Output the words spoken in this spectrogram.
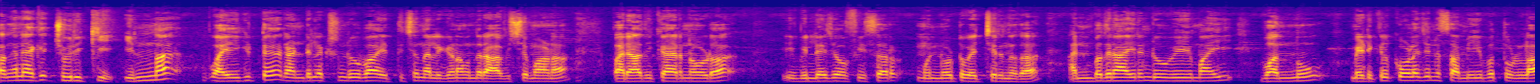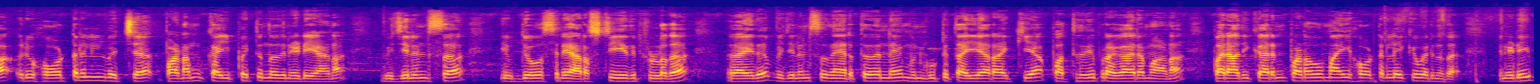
അങ്ങനെയൊക്കെ ചുരുക്കി. ഇന്ന് വൈകിട്ട് രണ്ട് ലക്ഷം രൂപ എത്തിച്ചു നൽകണമെന്നൊരു ആവശ്യമാണ് പരാതിക്കാരനോട് ഈ വില്ലേജ് ഓഫീസർ മുന്നോട്ട് വെച്ചിരുന്നത്. അൻപതിനായിരം രൂപയുമായി വന്നു. മെഡിക്കൽ കോളേജിന് സമീപത്തുള്ള ഒരു ഹോട്ടലിൽ വെച്ച് പണം കൈപ്പറ്റുന്നതിനിടെയാണ് വിജിലൻസ് ഉദ്യോഗസ്ഥനെ അറസ്റ്റ് ചെയ്തിട്ടുള്ളത്. അതായത് വിജിലൻസ് നേരത്തെ തന്നെ മുൻകൂട്ടി തയ്യാറാക്കിയ പദ്ധതി പ്രകാരമാണ് പരാതിക്കാരൻ പണവുമായി ഹോട്ടലിലേക്ക് വരുന്നത്. പിന്നീട്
